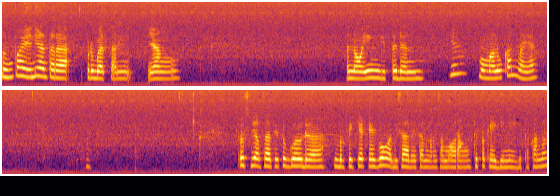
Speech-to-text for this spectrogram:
sumpah ini antara perbuatan yang annoying gitu dan ya memalukan lah ya. Terus sejak saat itu gue udah berpikir kayak gue nggak bisa ada temenan sama orang tipe kayak gini gitu karena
